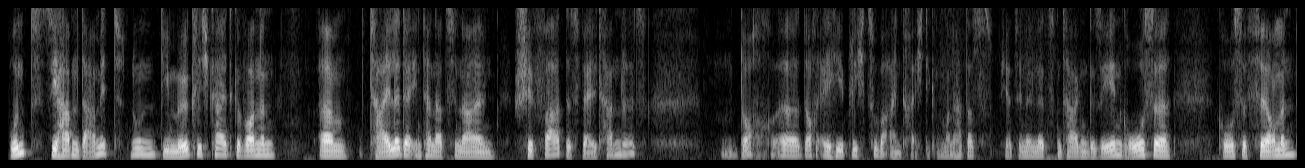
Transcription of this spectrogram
Und sie haben damit nun die Möglichkeit gewonnen, ähm, Teile der internationalen Schifffahrt, des Welthandels, doch, äh, doch erheblich zu beeinträchtigen. Man hat das jetzt in den letzten Tagen gesehen. Große, große Firmen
